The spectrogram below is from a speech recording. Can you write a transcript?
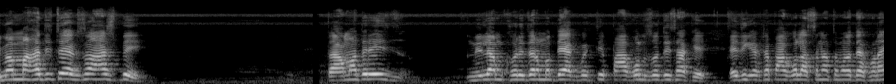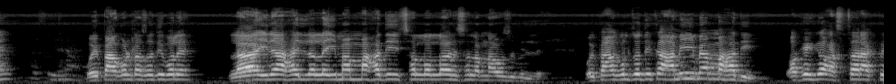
ইমাম মাহাদি তো একজন আসবে। তা আমাদের এই নিলাম খরিদার মধ্যে এক ব্যক্তি পাগল যদি থাকে, এদিকে একটা পাগল আছে না তোমরা দেখো নাই? ওই পাগলটা যদি বলে, লা ইমাম মাহাদি সাল্লাল্লাহু সাল্লাম নাউজুবিল্লাহ ওই পাগল যদি আমি ইমাম মাহাদি, ওকে কেউ আস্থা রাখবে,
